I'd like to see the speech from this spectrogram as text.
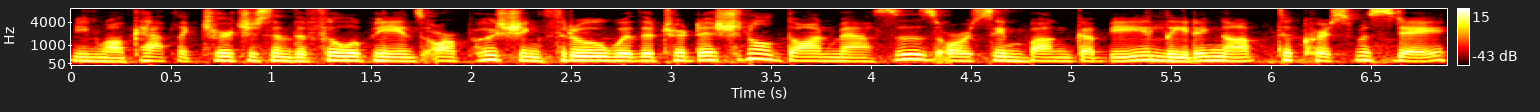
Meanwhile, Catholic churches in the Philippines are pushing through with the traditional dawn masses or simbang gabi leading up to Christmas Day.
